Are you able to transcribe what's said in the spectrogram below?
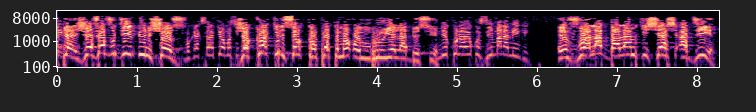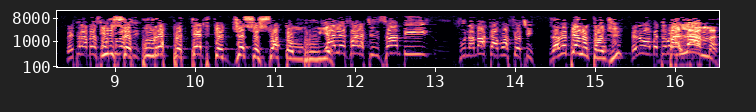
Eh bien, je vais vous dire une chose. Je crois qu'ils sont complètement embrouillés là-dessus. Et voilà Balaam qui cherche à dire, il se pourrait peut-être que Dieu se soit embrouillé. Vous avez bien entendu? Balaam,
